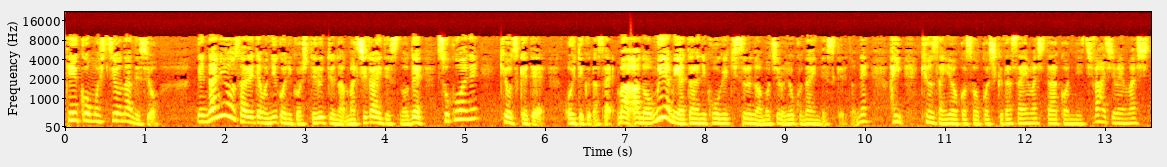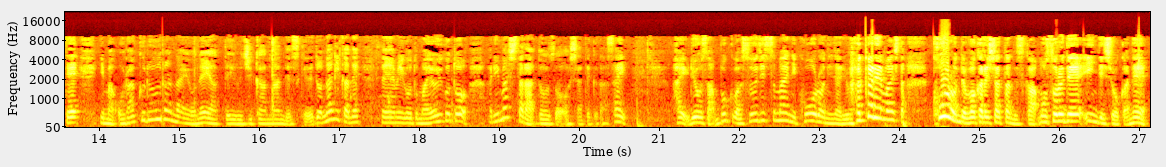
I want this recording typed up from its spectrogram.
抵抗も必要なんですよ。で何をされてもニコニコしてるっていうのは間違いですのでそこはね気をつけておいてください。まああのむやみやたらに攻撃するのはもちろん良くないんですけれどね。はいキュンさんようこそお越しくださいました。こんにちははじめまして。今オラクル占いをねやっている時間なんですけれど何かね悩み事迷い事ありましたらどうぞおっしゃってください。はい、りょうさん、僕は数日前に口論になり別れました。口論でお別れしちゃったんですか？もうそれでいいんでしょうかね？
